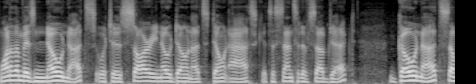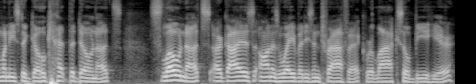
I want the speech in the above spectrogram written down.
One of them is no nuts, which is sorry, no donuts, don't ask. It's a sensitive subject. Go nuts, someone needs to go get the donuts. Slow nuts, our guy is on his way, but he's in traffic. Relax, he'll be here.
